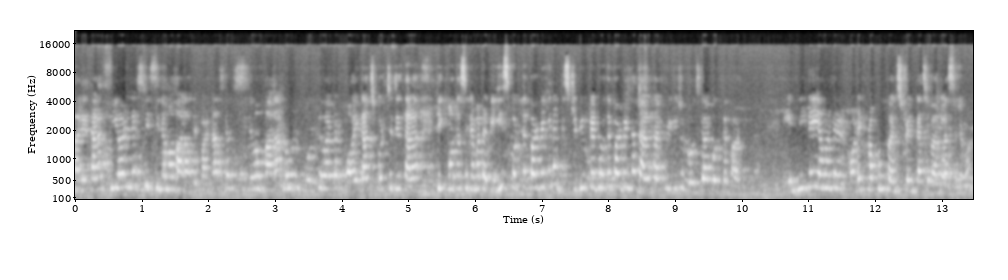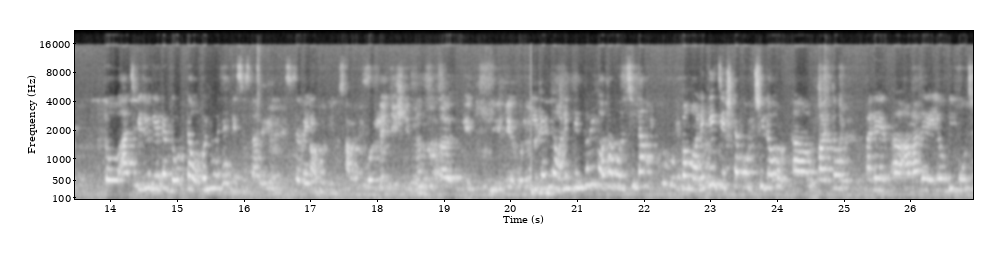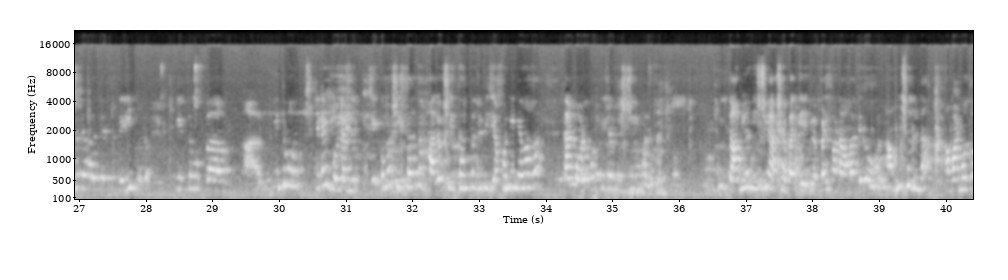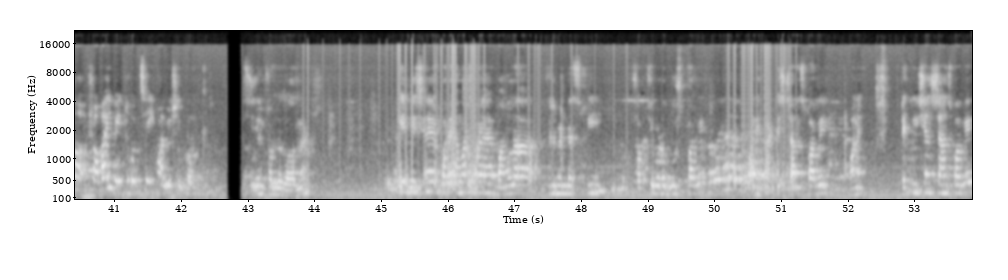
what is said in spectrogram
মানে তারা ফিয়ারলেসলি সিনেমা বানাতে পারে। আজকাল সিনেমা বানানোর মধ্যেও একটা ভয় কাজ করছে যে তারা ঠিকমতো সিনেমাটা রিলিজ করতে পারবে কিনা ডিস্ট্রিবিউটেড হতে পারবে না তারা তার থেকে কিছু রোজগার করতে পারবে এমনিতেই আমাদের অনেক রকম কনস্ট্রেন্ট আছে বাংলা সিনেমা তো আজকে যদি এটা ডোরটা ওপেন হয়ে যায় this is this is a very good news আপনি বললেন যে সিদ্ধান্তটা একটু লেটে হলেও এটা নিয়ে অনেকদিন ধরেই কথা বলছিলাম এবং অনেকেই চেষ্টা করছিল হয়তো মানে আমাদের এই অবধি পৌঁছাতে হয়তো একটু দেরি হলো। কিন্তু কিন্তু যেটাই বললাম যে কোনো সিদ্ধান্ত ভালো সিদ্ধান্ত যদি যখনই নেওয়া হয় তার পরবর্তীটা নিশ্চয়ই ভালো হবে। কিন্তু আমিও নিশ্চয়ই আশাবাদী এই ব্যাপারে কারণ আমাদেরও আমি শুধু না আমার মতো সবাই ওয়েট করছে এই ভালো সিদ্ধান্ত। ডিসিশন ফ্রম দ্য গভর্নমেন্ট এই ডিসিশনের পরে আমার মনে হয় বাংলা ফিল্ম ইন্ডাস্ট্রি সবচেয়ে বড় বুস্ট পাবে। অনেক আর্টিস্ট চান্স পাবে, অনেক টেকনিশিয়ানস চান্স পাবে,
